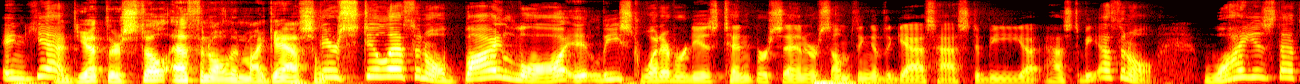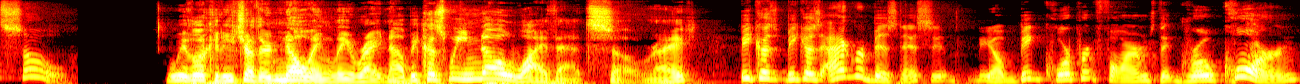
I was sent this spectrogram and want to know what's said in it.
And yet, And yet there's still ethanol in my gasoline. there's still ethanol by law. At least whatever it is, ten percent or something of the gas has to be uh, has to be ethanol. Why is that so? we look at each other knowingly right now because we know why that's so, right? Because because agribusiness, you know, big corporate farms that grow corn,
